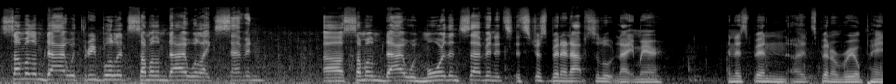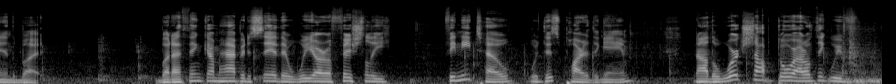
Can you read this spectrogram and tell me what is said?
Some of them die with three bullets. Some of them die with like seven. Uh, some of them die with more than seven. It's it's just been an absolute nightmare, and it's been uh, it's been a real pain in the butt. But I think I'm happy to say that we are officially finito with this part of the game. Now the workshop door, I don't think we've we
